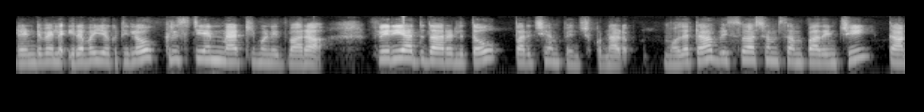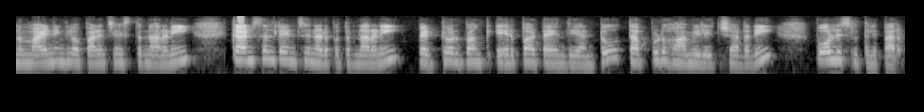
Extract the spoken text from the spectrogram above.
రెండు వేల ఇరవై ఒకటిలో క్రిస్టియన్ మ్యాట్రిమోని ద్వారా ఫిర్యాదుదారులతో పరిచయం పెంచుకున్నాడు. మొదట విశ్వాసం సంపాదించి తాను మైనింగ్లో పనిచేస్తున్నానని కన్సల్టెన్సీ నడుపుతున్నానని పెట్రోల్ బంక్ ఏర్పాటైంది అంటూ తప్పుడు హామీలు ఇచ్చాడని పోలీసులు తెలిపారు.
